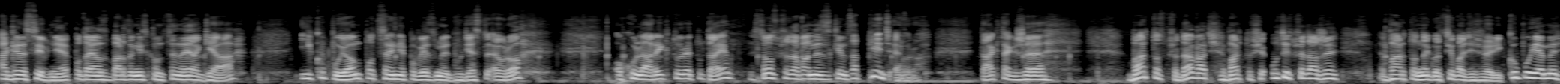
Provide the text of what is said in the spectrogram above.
agresywnie, podając bardzo niską cenę jak ja i kupują po cenie powiedzmy 20 euro okulary, które tutaj są sprzedawane zyskiem za 5 euro. Tak, także warto sprzedawać, warto się uczyć sprzedaży, warto negocjować, jeżeli kupujemy,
